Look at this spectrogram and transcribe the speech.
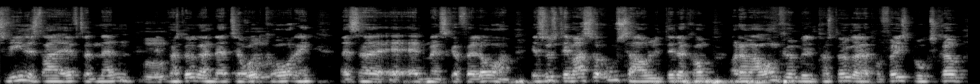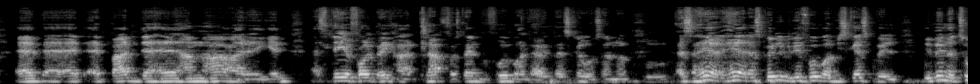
svinestreg efter den anden, mm. et par stykker der til rødt mm. kort, ikke? altså at man skal falde over ham. Jeg synes, det var så usagligt, det der kom, og der var ovenkøbet et par stykker, der på Facebook skrev, at, at, at bare de der havde ham har det igen. Altså det er folk, der ikke har et klap forstand på fodbold, der, der skriver sådan noget. Mm. Altså her, her her, der spiller vi det fodbold, vi skal spille. Vi vinder 2-1,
